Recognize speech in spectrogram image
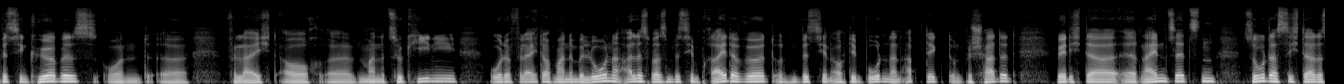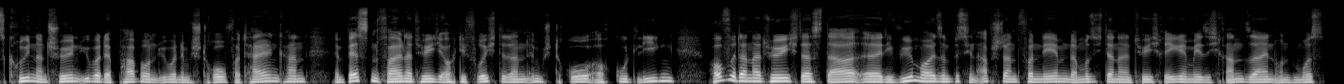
bisschen Kürbis und äh, vielleicht auch äh, mal eine Zucchini oder vielleicht auch mal eine Melone. Alles, was ein bisschen breiter wird und ein bisschen auch den Boden dann abdeckt und beschattet, werde ich da äh, reinsetzen, so dass sich da das Grün dann schön über der Pappe und über dem Stroh verteilen kann. Im besten Fall natürlich auch die Früchte dann im Stroh auch gut liegen. Hoffe dann natürlich, dass da äh, die Wühlmäuse ein bisschen Abstand von nehmen. Da muss ich dann natürlich regelmäßig ran sein und muss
